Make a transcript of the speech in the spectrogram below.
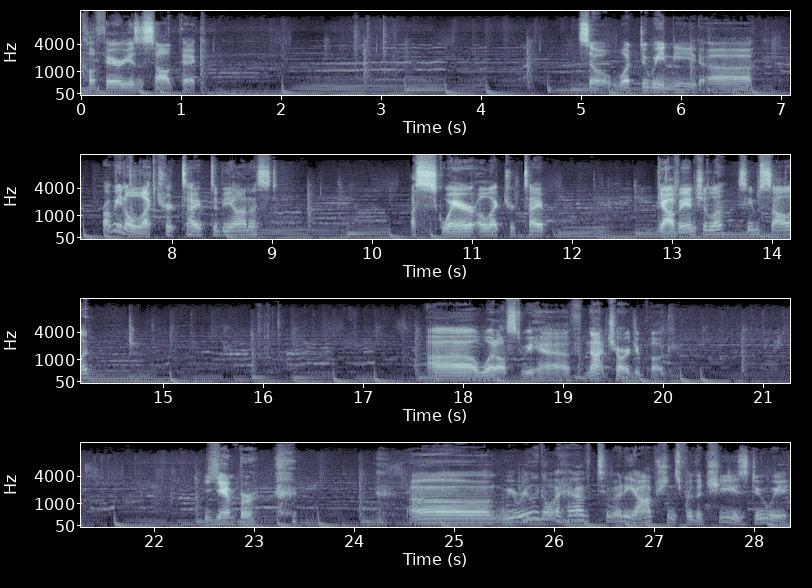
Clefairy is a solid pick. So, what do we need? Uh, probably an electric type, to be honest. A square electric type. Galvantula seems solid. Uh, what else do we have? Not Charjabug. Yamper. um, we really don't have too many options for the cheese, do we?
